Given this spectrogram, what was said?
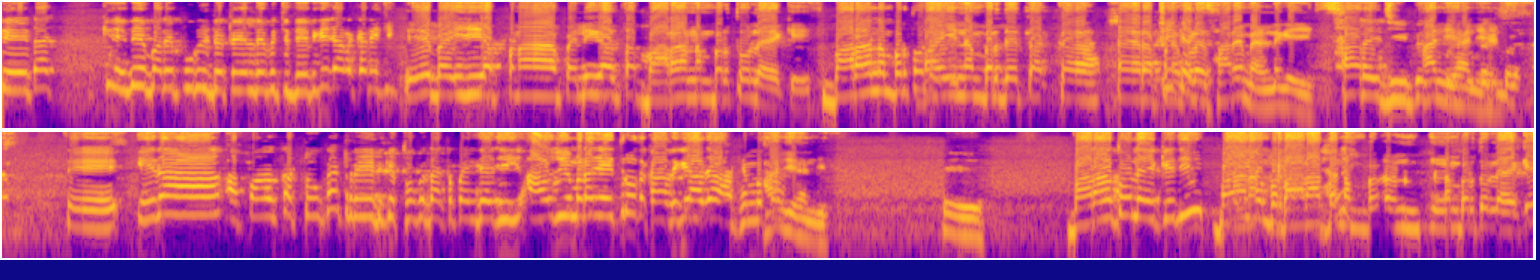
ਰੇਟ ਹੈ ਕਿ ਇਹਦੇ ਬਾਰੇ ਪੂਰੀ ਡਿਟੇਲ ਦੇ ਵਿੱਚ ਦੇ ਦਈਏ ਜਾਣਕਾਰੀ ਜੀ? ਇਹ ਬਾਈ ਜੀ ਆਪਣਾ ਪਹਿਲੀ ਗੱਲ ਤਾਂ 12 ਨੰਬਰ ਤੋਂ ਲੈ ਕੇ 12 ਨੰਬਰ ਤੋਂ ਲੈ 22 ਨੰਬਰ ਦੇ ਤੱਕ ਟਾਇਰ ਠੀਕ ਆਪਣੇ ਹੈ ਕੋਲੇ। ਸਾਰੇ ਮਿਲਣਗੇ ਜੀ। ਸਾਰੇ ਜੀ ਬਿਲਕੁਲ, ਹਾਂਜੀ, ਹਾਂਜੀ, ਬਿਲਕੁਲ। ਤੇ ਇਹਦਾ ਆਪਾਂ ਘੱਟੋ ਘੱਟ ਰੇਟ ਕਿੱਥੋਂ ਕੁ ਤੱਕ ਪੈਂਦਾ ਜੀ ਆਓ ਜੀ ਮੜਾ ਜੀ ਇਧਰੋਂ ਦਿਖਾ ਦਈਏ ਆ ਜਾ ਹਿੰਮਤ ਹਾਂਜੀ ਹਾਂਜੀ ਤੇ 12 ਤੋਂ ਲੈ ਕੇ ਜੀ 22 12 ਨੰਬਰ 12 ਤੋਂ ਨੰਬਰ ਨੰਬਰ ਤੋਂ ਲੈ ਕੇ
